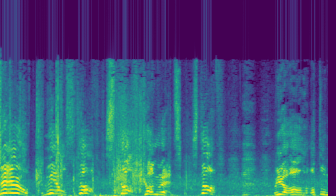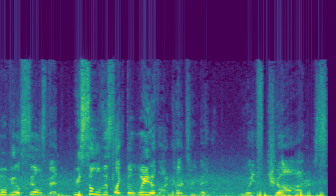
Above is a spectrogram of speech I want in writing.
Meryl! Meryl, stop! Stop, comrades! Stop! We are all automobile salesmen. We sold this like the way of our countrymen. With cars.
